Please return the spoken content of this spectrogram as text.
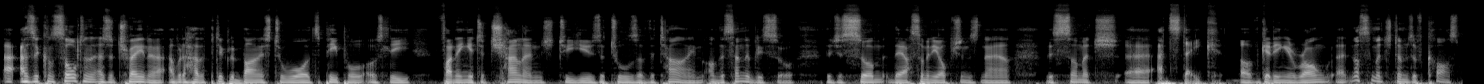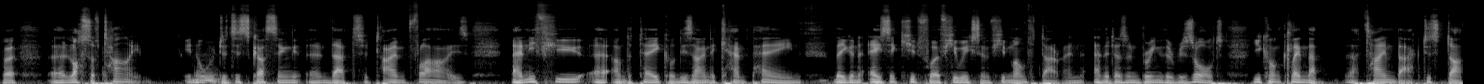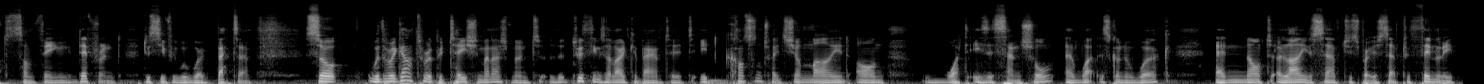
uh, as a consultant, as a trainer, I would have a particular bias towards people, obviously finding it a challenge to use the tools of the time. Understandably so. There's just so there are so many options now. There's so much uh, at stake of getting it wrong. Uh, not so much in terms of cost, but uh, loss of time you know, we're just discussing uh, that time flies. And if you uh, undertake or design a campaign that you're going to execute for a few weeks and a few months, Darren, and it doesn't bring the result, you can't claim that, that time back to start something different to see if it will work better. So, with regard to reputation management, the two things I like about it, it concentrates your mind on what is essential and what is going to work, and not allow yourself to spread yourself too thinly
